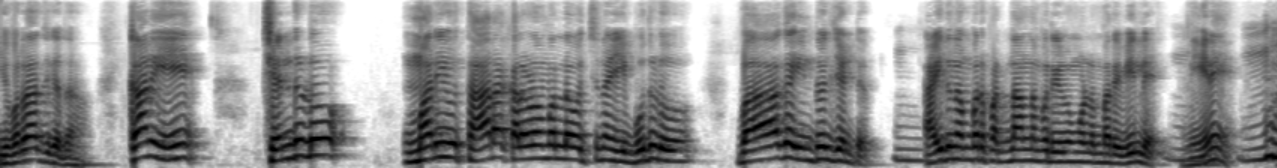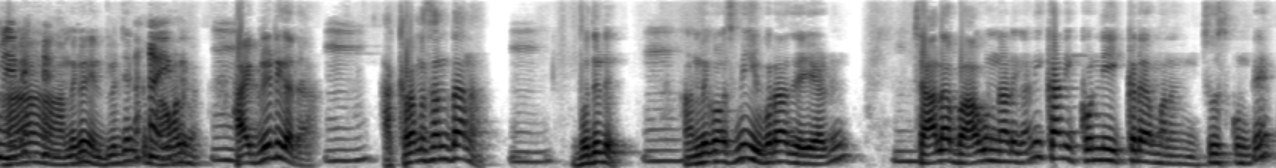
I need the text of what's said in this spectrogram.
యువరాజు కదా. కానీ చంద్రుడు మరియు తార కలవడం వల్ల వచ్చిన ఈ బుధుడు బాగా ఇంటెలిజెంట్ ఐదు నంబర్ పద్నాలుగు నంబర్ ఇరవై మూడు నంబర్ వీళ్ళే. నేనే. అందుకని ఇంటెలిజెంట్ మామూలుగా. హైబ్రిడ్ కదా. అక్రమ సంతానం. బుధుడు. అందుకోసమే యువరాజు అయ్యాడు. చాలా బాగున్నాడు కానీ కానీ కొన్ని ఇక్కడ మనం చూసుకుంటే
